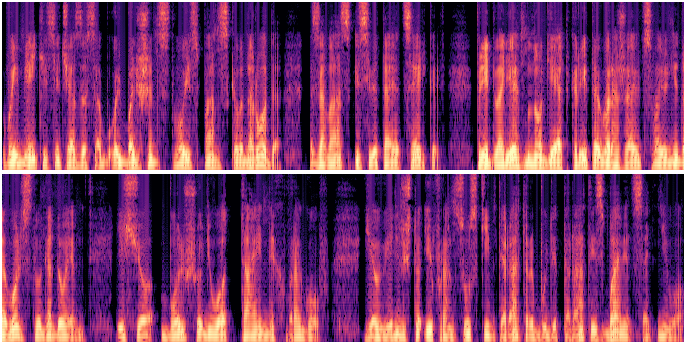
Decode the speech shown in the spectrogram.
Вы имеете сейчас за собой большинство испанского народа, за вас и святая церковь. При дворе многие открыто выражают свое недовольство Гадоем. Еще больше у него тайных врагов. Я уверен, что и французский император будет рад избавиться от него.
